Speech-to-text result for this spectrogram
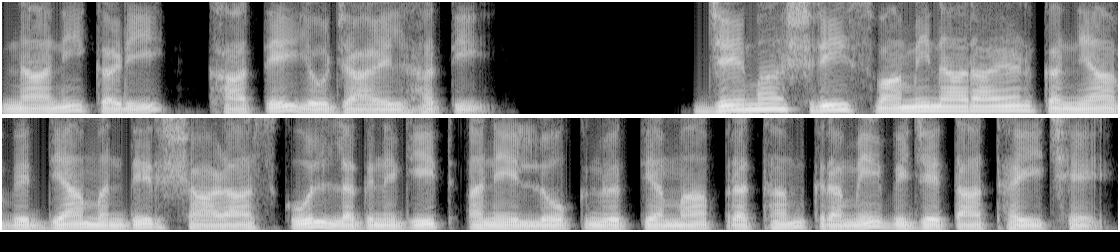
નાની કડી ખાતે યોજાયેલ હતી. જેમાં શ્રી સ્વામિનારાયણ કન્યા વિદ્યા મંદિર શાળા સ્કૂલ લગ્નગીત અને લોકનૃત્યમાં પ્રથમ ક્રમે વિજેતા થઈ છે.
